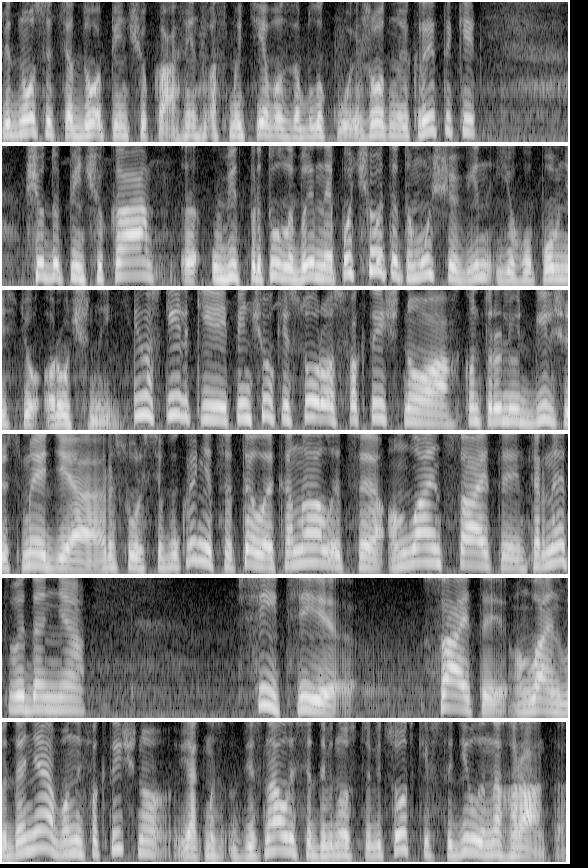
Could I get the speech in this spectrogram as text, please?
відноситься до пінчука. Він вас миттєво заблокує. Жодної критики щодо пінчука е, у від притули ви не почуєте, тому що він його повністю ручний. І оскільки Пінчук і Сорос фактично контролюють більшість медіа ресурсів в Україні, це телеканали, це онлайн-сайти, інтернет-видання. Всі ці сайти онлайн-видання, вони фактично, як ми дізналися, 90% сиділи на грантах,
